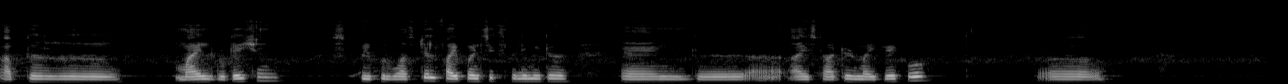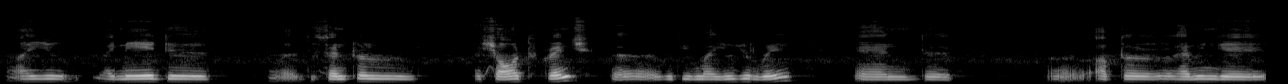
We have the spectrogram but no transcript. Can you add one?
After uh, mild rotation people was still 5.6 millimeter and uh, I started my phaco. Uh, I I made uh, uh the central short trench, uh, which is my usual way, and uh, after having a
